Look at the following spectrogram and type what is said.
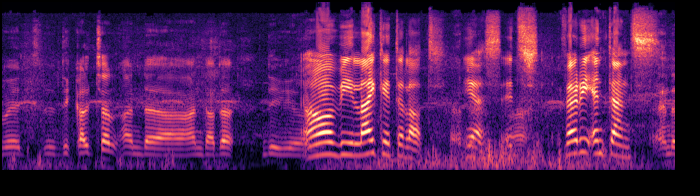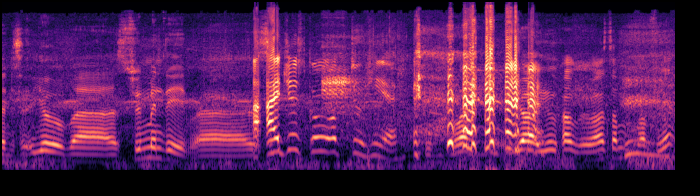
with the culture and uh, and other the uh, Oh, we like it a lot. Yes, it's very intense. and you uh, swim in the. Uh, I, I just go up to here. what, you, are- you have you have some of here.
